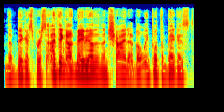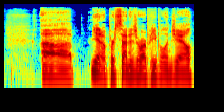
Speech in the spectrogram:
the biggest percent. I think uh, maybe other than China, but we put the biggest, uh, you know, percentage of our people in jail.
